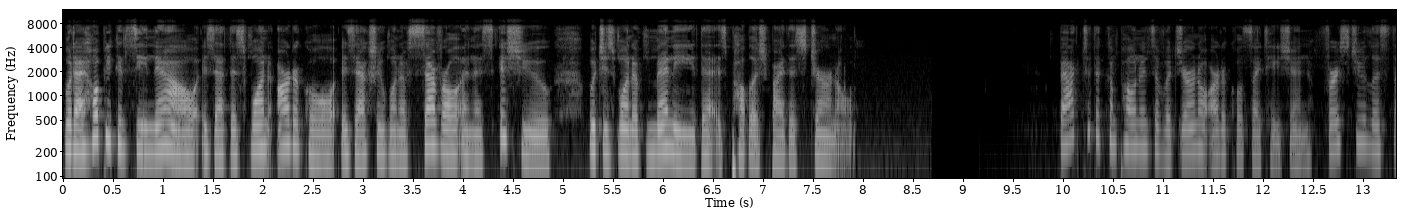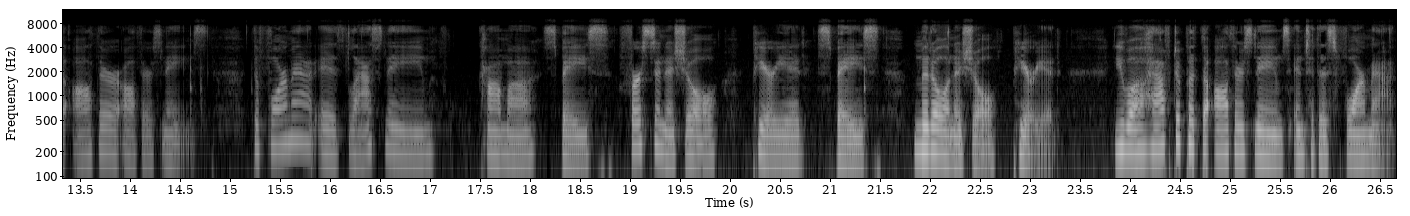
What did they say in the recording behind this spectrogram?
What I hope you can see now is that this one article is actually one of several in this issue, which is one of many that is published by this journal. Back to the components of a journal article citation, first you list the author or author's names. The format is last name, comma, space, first initial, period, space, middle initial, period. You will have to put the author's names into this format.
